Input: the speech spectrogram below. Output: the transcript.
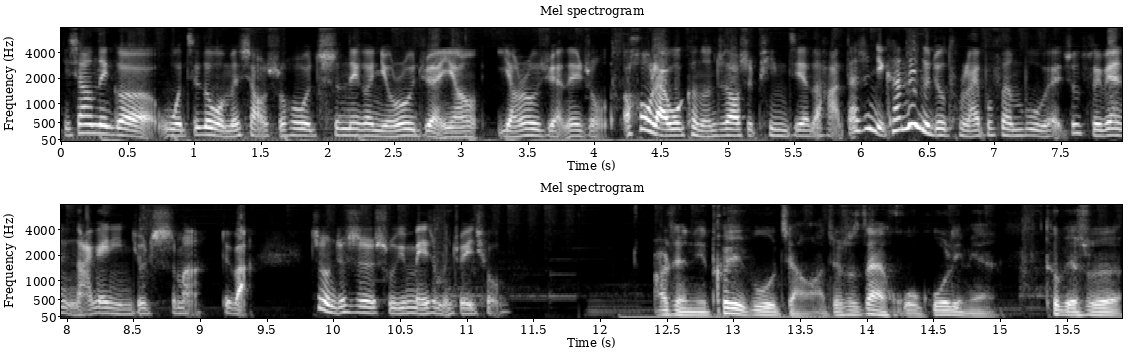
你像那个，我记得我们小时候吃那个牛肉卷、羊羊肉卷那种，后来我可能知道是拼接的哈，但是你看那个就从来不分部位，就随便拿给你你就吃嘛，对吧？这种就是属于没什么追求。而且你退一步讲啊，就是在火锅里面，特别是。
